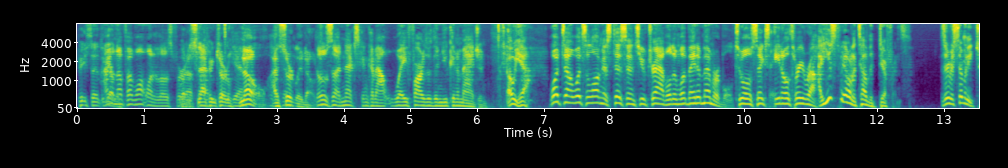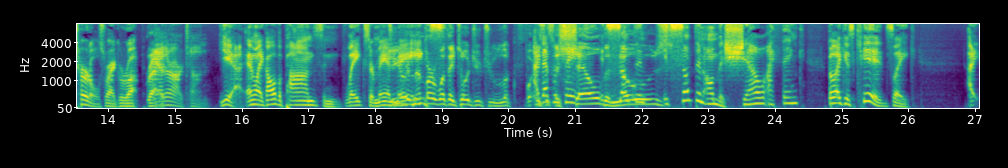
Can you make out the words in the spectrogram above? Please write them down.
Pieced that together. I don't know if I want one of those for What, a uh, snapping that- turtle? Yeah. No, I certainly don't. Those uh, necks can come out way farther than you can imagine. Oh yeah. What uh, What's the longest distance you've traveled and what made it memorable? 206 803 Rock. I used to be able to tell the difference. 'Cause There were so many turtles where I grew up. Right. Yeah, there are a ton. Yeah, and like all the ponds and lakes are man-made. Do you remember what they told you to look for? Uh, Is it That's the saying. shell, the It's something- nose? It's something on the shell, I think. But like as kids, like I,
